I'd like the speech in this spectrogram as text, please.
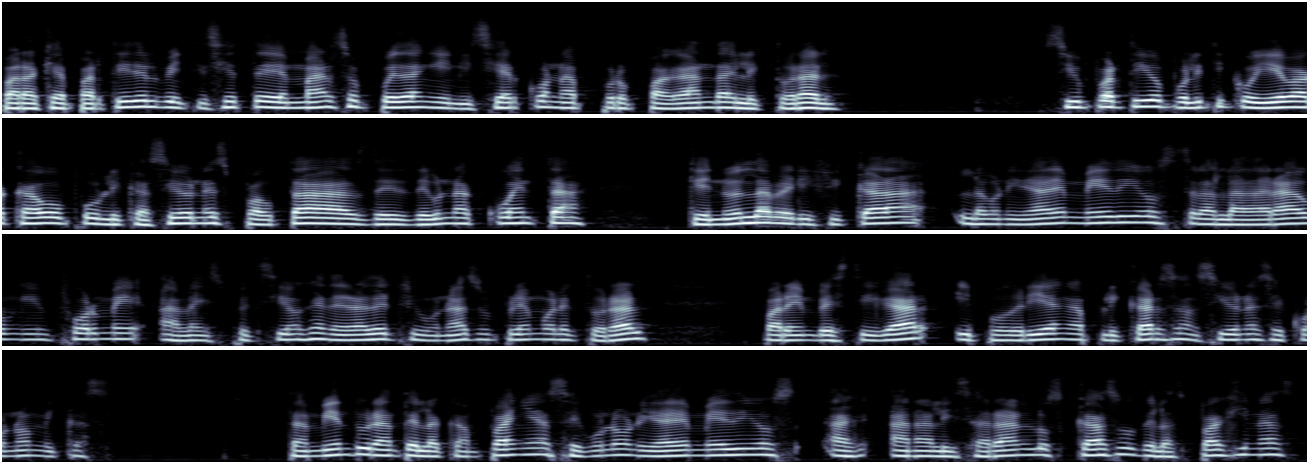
para que a partir del 27 de marzo puedan iniciar con la propaganda electoral. Si un partido político lleva a cabo publicaciones pautadas desde una cuenta que no es la verificada, la unidad de medios trasladará un informe a la Inspección General del Tribunal Supremo Electoral para investigar y podrían aplicar sanciones económicas. También durante la campaña, según la unidad de medios, analizarán los casos de las páginas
